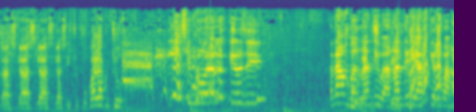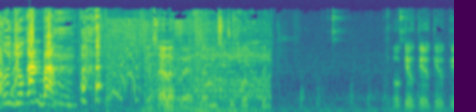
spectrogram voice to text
Gas, gas, gas, gas. Ih, cupu kali aku, cu. Iya sih belum ada ngekill sih. Tenang bang, Kurang nanti bang, nanti di akhir bang. Tunjukkan bang. Ya saya lah kalian. Saya masih cukup. Kalian. Oke, oke, oke, oke,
